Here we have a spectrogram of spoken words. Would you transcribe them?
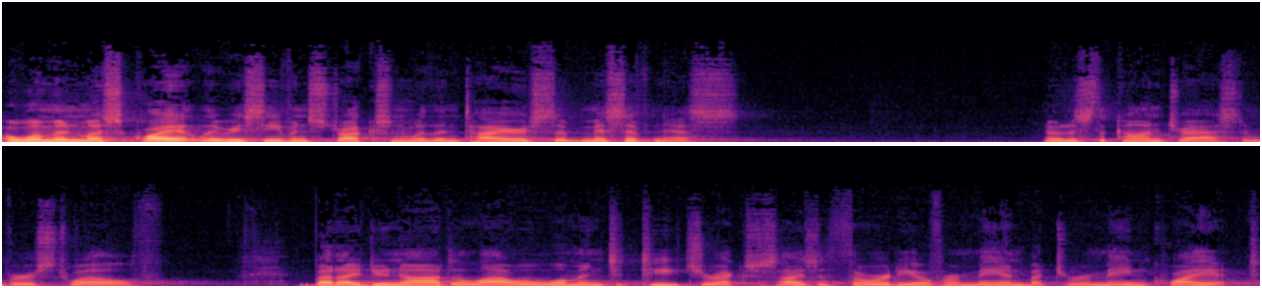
A woman must quietly receive instruction with entire submissiveness. Notice the contrast in verse 12. But I do not allow a woman to teach or exercise authority over a man, but to remain quiet.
